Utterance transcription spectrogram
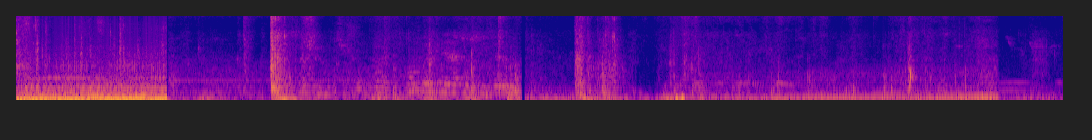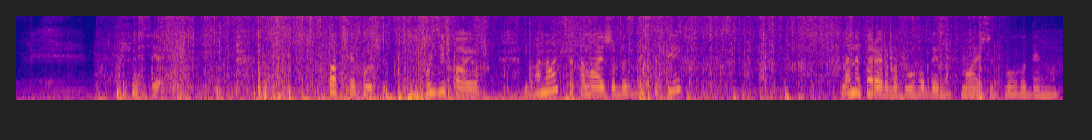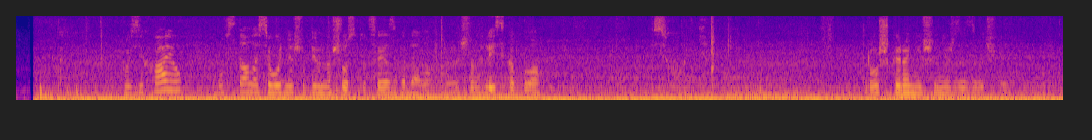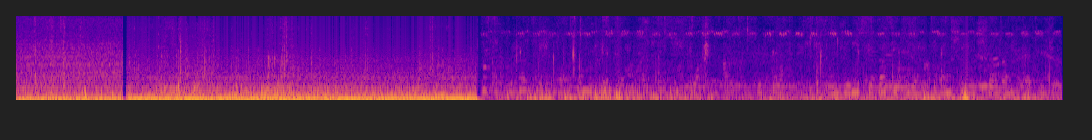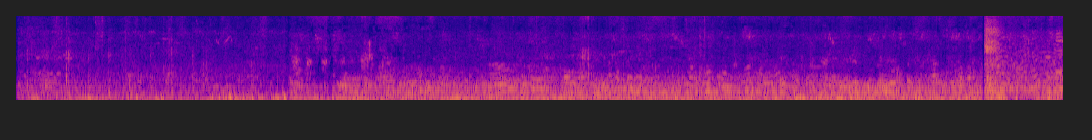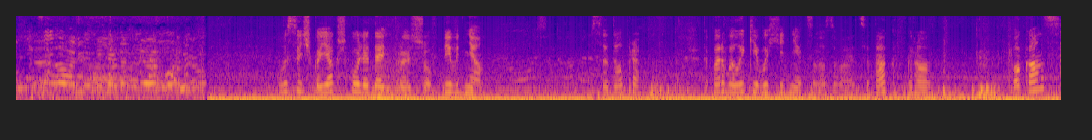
Щось я спадки хочеться. Позіхаю. 12 майже без 10. У мене перерва двогодинна, майже двогодинна. Позіхаю, бо встала сьогодні, що пів на шосту. Це я згадала. У мене ж англійська була сьогодні. Трошки раніше, ніж зазвичай. Лисичко, як в школі день пройшов? Півдня. Все добре? Тепер великі вихідні це називається, так? Гран ваканс.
